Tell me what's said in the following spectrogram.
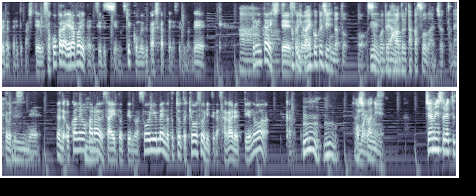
れてたりとかして、そこから選ばれたりするっていうの結構難しかったりするので、それに対して特に外国人だとそこでハードル高そうだね、うん、ちょっとね。そうですね。うん、なんでお金を払うサイトっていうのは、そういう面だとちょっと競争率が下がるっていうのはかな。うんうん、確かに。ちなみにそれって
